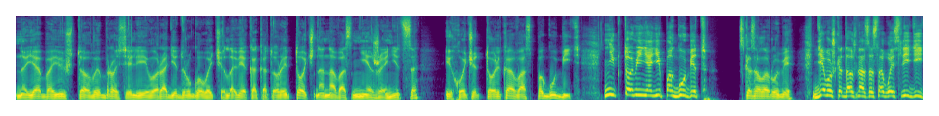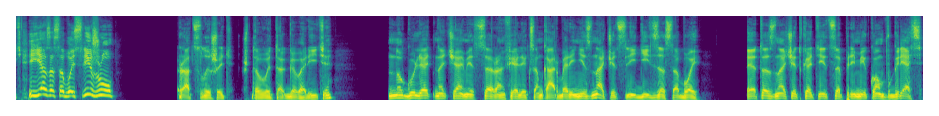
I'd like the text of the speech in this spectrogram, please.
Но я боюсь, что вы бросили его ради другого человека, который точно на вас не женится и хочет только вас погубить. Никто меня не погубит, сказала Руби. Девушка должна за собой следить, и я за собой слежу. Рад слышать, что вы так говорите. Но гулять ночами с сэром Феликсом Карбери не значит следить за собой. Это значит катиться прямиком в грязь.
